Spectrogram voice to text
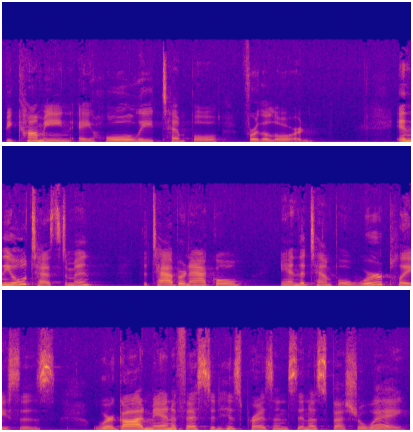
becoming a holy temple for the Lord. In the Old Testament, the tabernacle and the temple were places where God manifested his presence in a special way.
